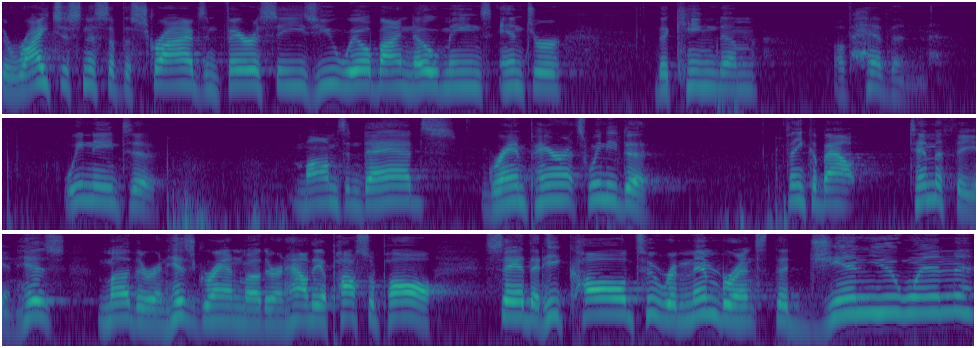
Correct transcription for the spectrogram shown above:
the righteousness of the scribes and Pharisees, you will by no means enter the kingdom of heaven. We need to, moms and dads, grandparents, we need to think about Timothy and his mother and his grandmother and how the Apostle Paul said that he called to remembrance the genuine,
